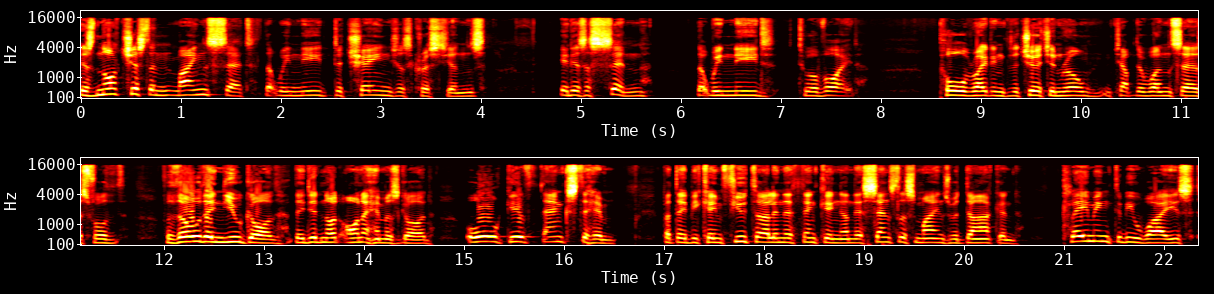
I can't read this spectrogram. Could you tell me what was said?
is not just a mindset that we need to change as Christians, it is a sin that we need to avoid. Paul, writing to the church in Rome, in chapter 1, says, For, for though they knew God, they did not honor him as God, or give thanks to him, but they became futile in their thinking, and their senseless minds were darkened. Claiming to be wise,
